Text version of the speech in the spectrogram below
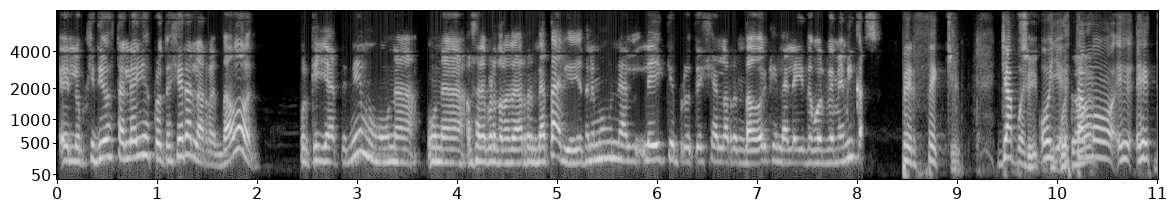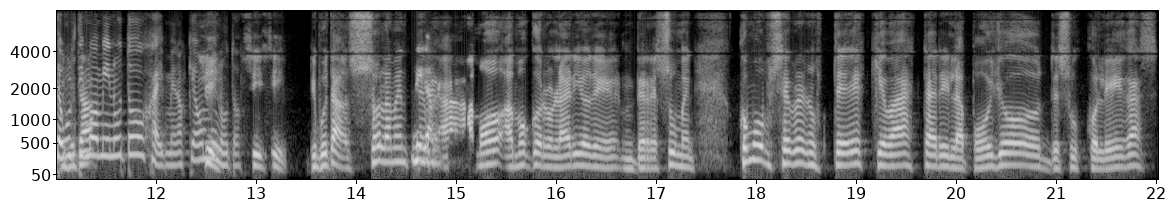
el objetivo de esta ley es proteger al arrendador, porque ya tenemos una, una o sea, perdón, al arrendatario, ya tenemos una ley que protege al arrendador, que es la ley devuélveme mi casa. Perfecto. Ya pues, oye, estamos, eh, este último minuto, Jaime, nos queda un minuto. Sí, sí. Diputado, solamente a, modo corolario de, resumen, ¿cómo observan ustedes que va a estar el apoyo de sus colegas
